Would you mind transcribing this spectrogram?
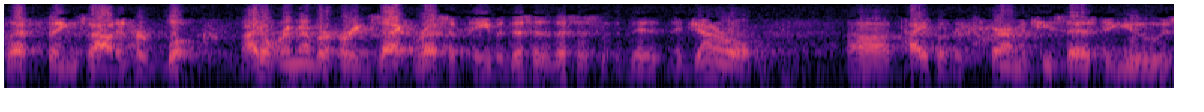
left things out in her book. I don't remember her exact recipe, but this is, this is the, the general uh, type of experiment she says to use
